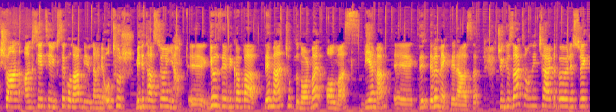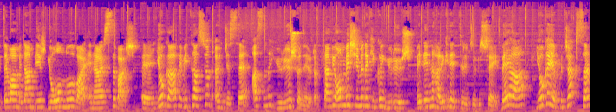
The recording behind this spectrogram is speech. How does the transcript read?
Şu an anksiyete yüksek olan birine hani otur meditasyon yap, e, gözlerini kapa demen çok da normal olmaz diyemem, e, de, dememek de lazım. Çünkü zaten onun içeride böyle sürekli devam eden bir yoğunluğu var, enerjisi var. E, yoga ve meditasyon öncesi aslında yürüyüş öneririm. Yani bir 15-20 dakika yürüyüş, bedenini hareket ettirici bir şey. Veya yoga yapacaksa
